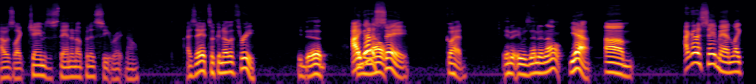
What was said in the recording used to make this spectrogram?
I was like, James is standing up in his seat right now. Isaiah took another three. He did. I gotta say, go ahead. And it was in and out. Yeah. Um, I gotta say, man, like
